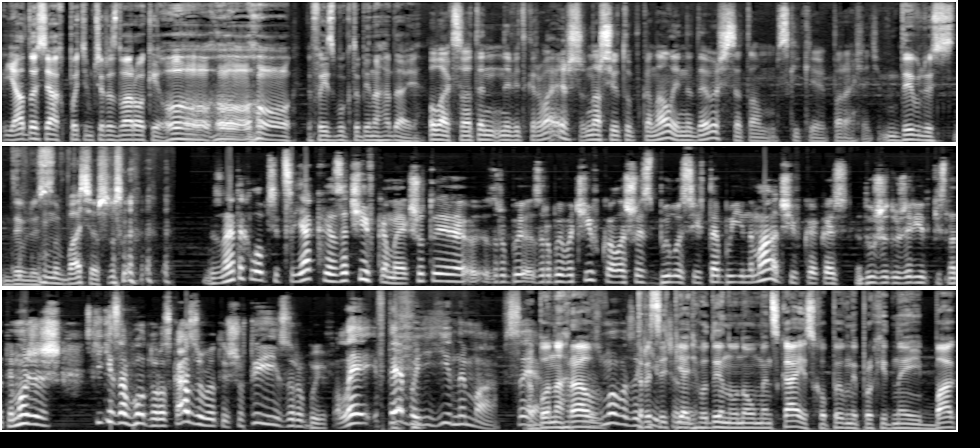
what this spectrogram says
я досяг, потім через два роки. Ого, Фейсбук тобі нагадає. Олексо, а ти не відкриваєш наш Ютуб канал і не дивишся там, скільки переглядів? Дивлюсь, дивлюсь. Ну, бачиш. Знаєте, хлопці, це як з ачівками. Якщо ти зробив, зробив ачівку, але щось збилося і в тебе її немає, ачівка якась дуже-дуже рідкісна, ти можеш скільки завгодно розказувати, що ти її зробив, але в тебе її нема. Все. Або награв 35 годин у No Man's Sky і схопив непрохідний баг,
